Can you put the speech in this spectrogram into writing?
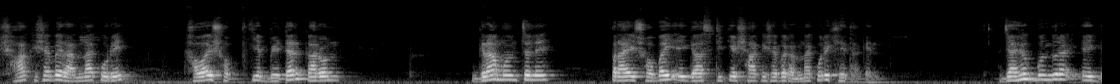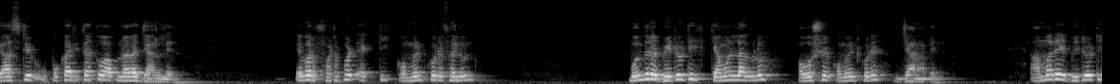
শাক হিসাবে রান্না করে খাওয়াই সবচেয়ে বেটার কারণ গ্রাম অঞ্চলে প্রায় সবাই এই গাছটিকে শাক হিসাবে রান্না করে খেয়ে থাকেন। যাই হোক বন্ধুরা, এই গাছটির উপকারিতা তো আপনারা জানলেন। এবার ফটাফট একটি কমেন্ট করে ফেলুন। বন্ধুরা, ভিডিওটি কেমন লাগল অবশ্যই কমেন্ট করে জানাবেন। আমার এই ভিডিওটি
